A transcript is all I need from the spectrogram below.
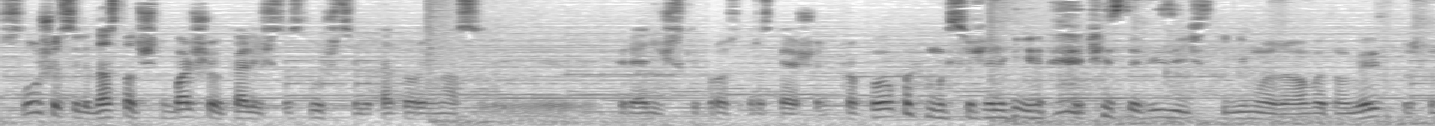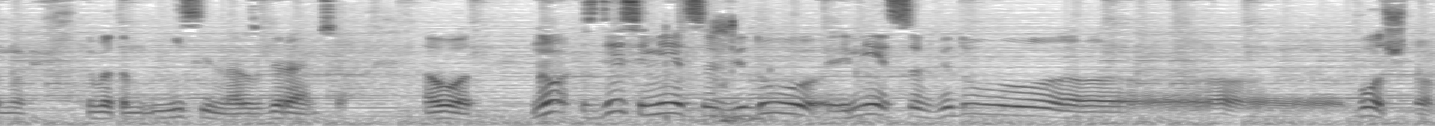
слушатели, достаточно большое количество слушателей, которые нас периодически просят рассказать что-нибудь про PvP, мы, к сожалению, чисто физически не можем об этом говорить, потому что мы в этом не сильно разбираемся. Вот. Но здесь имеется в виду, имеется в виду э, вот что.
